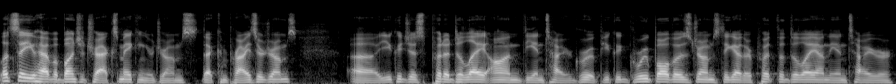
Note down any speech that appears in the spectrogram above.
let's say you have a bunch of tracks making your drums that comprise your drums. Uh, you could just put a delay on the entire group. You could group all those drums together, put the delay on the entire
